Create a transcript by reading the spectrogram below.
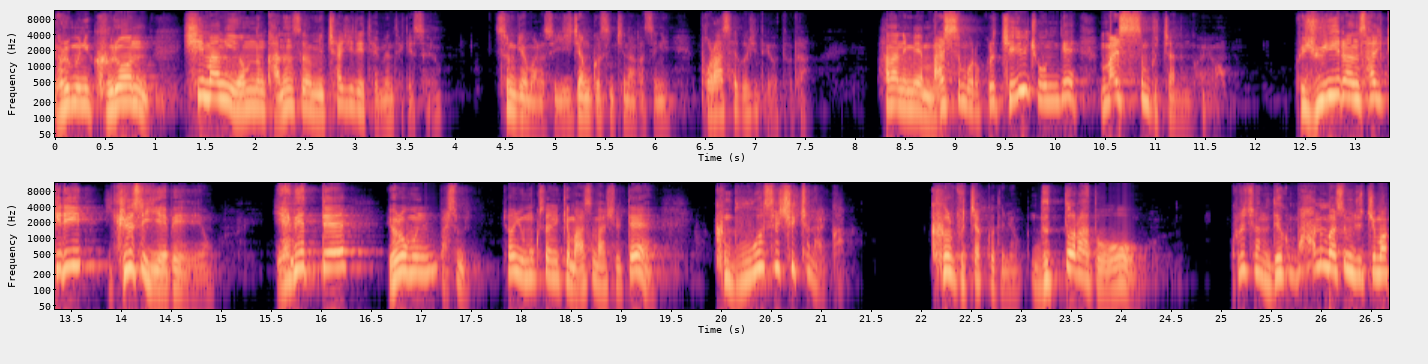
여러분이 그런 희망이 없는 가능성 없는 체질이 되면 되겠어요? 성경 말해서 이전 것은 지나갔으니 보라색 것이 되었도다. 하나님의 말씀으로. 그래서 제일 좋은 게 말씀 붙잡는 거예요. 그 유일한 살 길이 그래서 예배예요. 예배 때 여러분 말씀, 저는 유목사님께 말씀하실 때 그 무엇을 실천할까? 그걸 붙잡거든요. 늦더라도 그렇지 않아요. 내가 많은 말씀을 듣지만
